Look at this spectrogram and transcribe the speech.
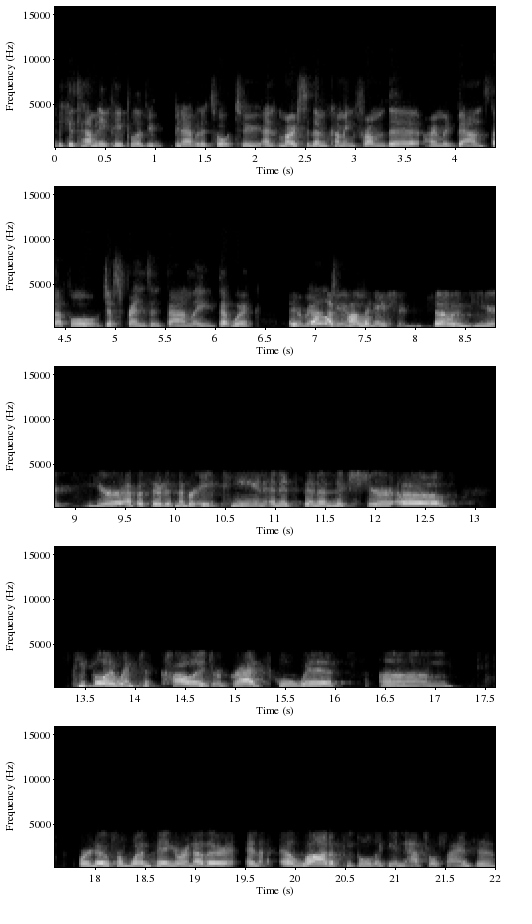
because how many people have you been able to talk to and most of them coming from the homeward bound stuff or just friends and family that work It's around you, a or- combination. So your your episode is number 18, and it's been a mixture of people I went to college or grad school with, um, or know from one thing or another, and a lot of people like in natural sciences,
